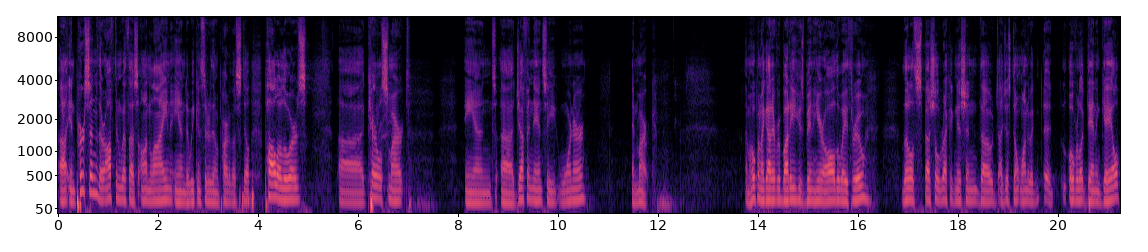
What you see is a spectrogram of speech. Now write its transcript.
uh, in person. They're often with us online, and uh, we consider them a part of us still. Paul Allures, uh, Carol Smart, and uh, Jeff and Nancy Warner, and Mark. I'm hoping I got everybody who's been here all the way through. Little special recognition, though, I just don't want to uh, overlook Dan and Gail,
